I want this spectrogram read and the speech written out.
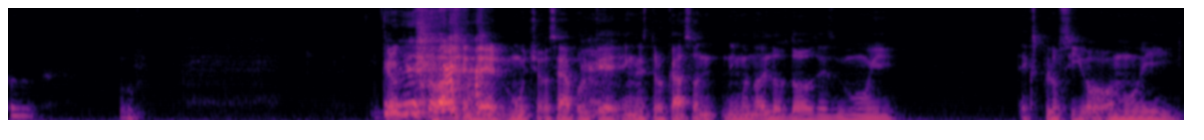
Uh. Creo que esto va a depender mucho, o sea, porque en nuestro caso ninguno de los dos es muy explosivo o muy...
